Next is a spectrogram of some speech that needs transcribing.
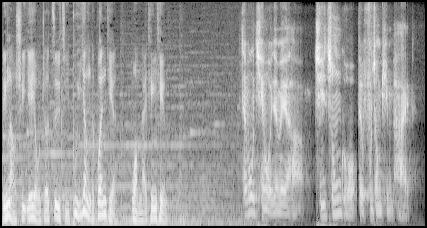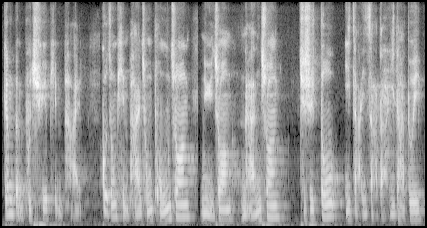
林老师也有着自己不一样的观点。我们来听听。在目前，我认为哈，其实中国的服装品牌根本不缺品牌，各种品牌从童装、女装、男装，其实都一扎一扎的一大堆。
